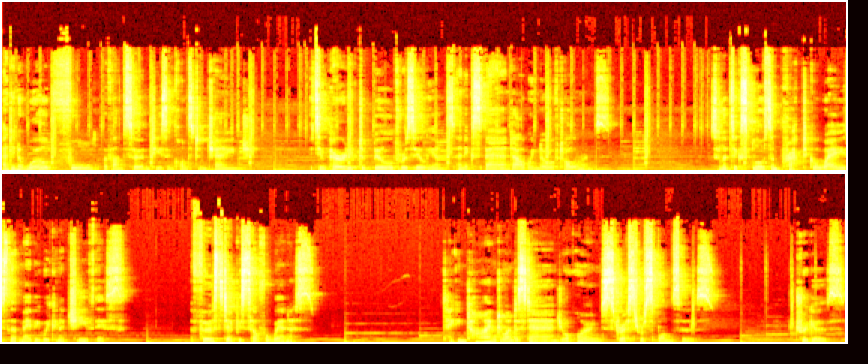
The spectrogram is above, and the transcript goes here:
And in a world full of uncertainties and constant change, it's imperative to build resilience and expand our window of tolerance. So let's explore some practical ways that maybe we can achieve this. The first step is self awareness. taking time to understand your own stress responses, triggers,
